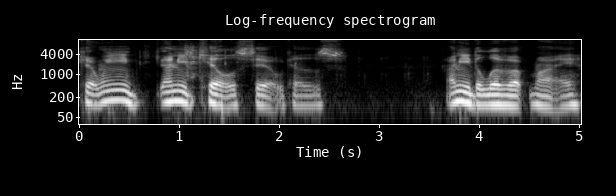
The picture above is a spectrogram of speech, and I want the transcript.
Okay, we need I need kills too, because I need to live up my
